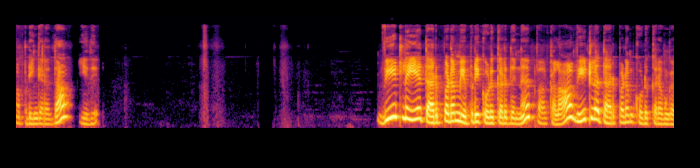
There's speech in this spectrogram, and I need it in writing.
அப்படிங்கிறது தான் இது. வீட்டிலையே தர்ப்பணம் எப்படி கொடுக்கறதுன்னு பார்க்கலாம். வீட்டில் தர்ப்பணம் கொடுக்குறவங்க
